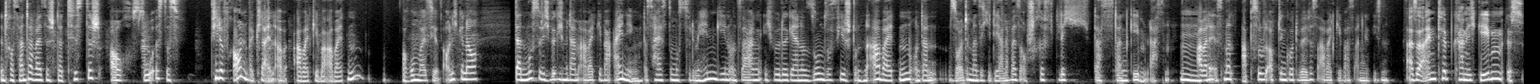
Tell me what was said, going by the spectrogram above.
interessanterweise statistisch auch so ist, dass viele Frauen bei kleinen Ar- Arbeitgeber arbeiten, warum weiß ich jetzt auch nicht genau, dann musst du dich wirklich mit deinem Arbeitgeber einigen. Das heißt, du musst zu dem hingehen und sagen, ich würde gerne so und so viele Stunden arbeiten und dann sollte man sich idealerweise auch schriftlich das dann geben lassen. Mhm. Aber da ist man absolut auf den Goodwill des Arbeitgebers angewiesen. Also einen Tipp kann ich geben, das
